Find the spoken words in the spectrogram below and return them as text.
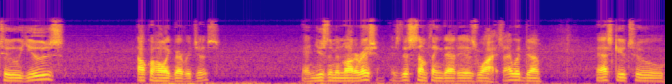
to use alcoholic beverages and use them in moderation? Is this something that is wise? I would uh, ask you to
